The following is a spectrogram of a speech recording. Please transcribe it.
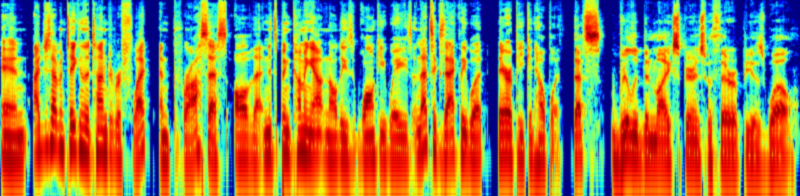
and I just haven't taken the time to reflect and process all of that. And it's been coming out in all these wonky ways. And that's exactly what therapy can help with. That's really been my experience with therapy as well.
